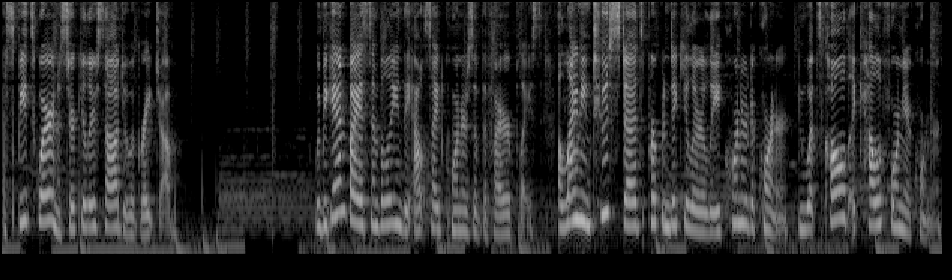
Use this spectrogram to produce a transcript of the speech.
A speed square and a circular saw do a great job. We began by assembling the outside corners of the fireplace, aligning two studs perpendicularly corner to corner in what's called a California corner.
